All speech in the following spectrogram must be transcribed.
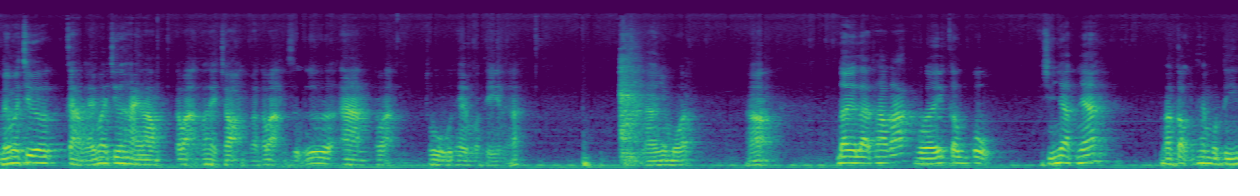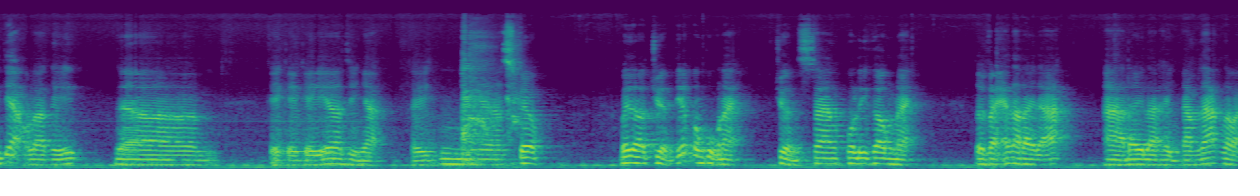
Nếu mà chưa cảm thấy mà chưa hài lòng các bạn có thể chọn và các bạn giữ an các bạn thu thêm một tí nữa. Nếu như muốn. Đó. Đây là thao tác với công cụ chữ nhật nhé. Và cộng thêm một tí tẹo là cái uh, cái cái cái ờ, gì nhỉ? Cái uh, scale bây giờ chuyển tiếp công cụ này. Chuyển sang polygon này. Tôi vẽ ra đây đã. À đây là hình tam giác rồi.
